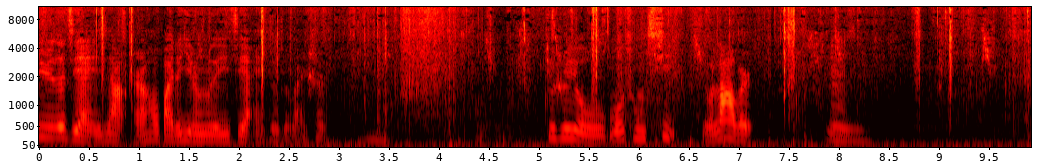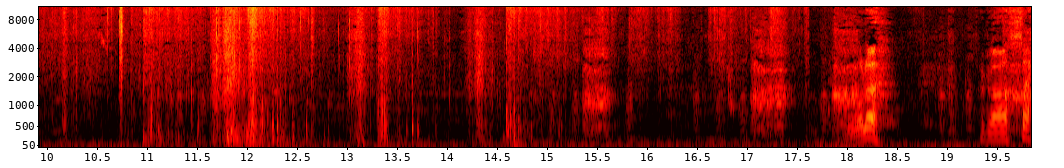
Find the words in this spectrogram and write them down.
须子剪一下，然后把这扔子一剪下去就完事儿。就是有磨葱气，有辣味儿。嗯，火了，搁这嘎晒。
